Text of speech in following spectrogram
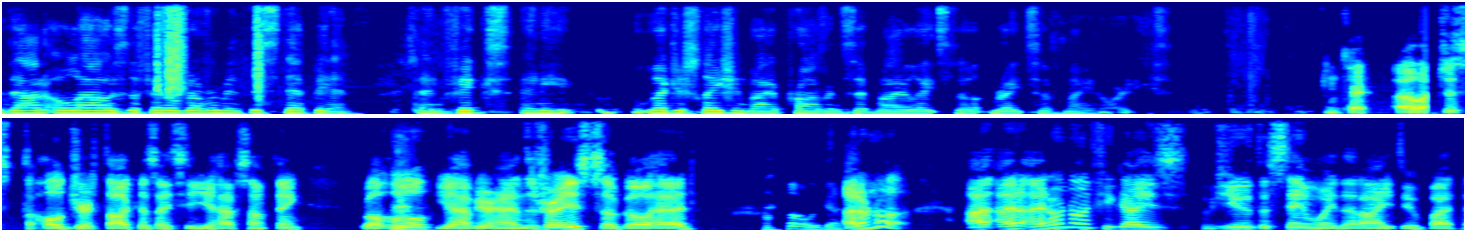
that allows the federal government to step in and fix any legislation by a province that violates the rights of minorities. Okay, I'll just hold your thought because I see you have something. Rahul, you have your hands raised, so go ahead. I don't know. I, I I don't know if you guys view the same way that I do, but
